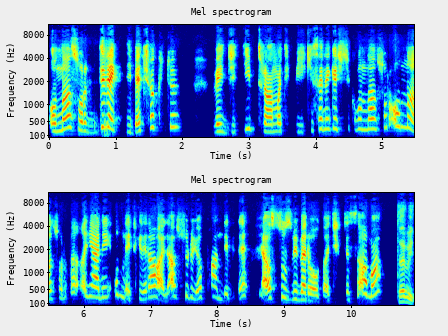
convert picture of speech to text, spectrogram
Ondan sonra direkt dibe çöktü ve ciddi travmatik bir iki sene geçtik ondan sonra. Ondan sonra da yani onun etkileri hala sürüyor. Pandemide biraz tuz biber oldu açıkçası ama Tabii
